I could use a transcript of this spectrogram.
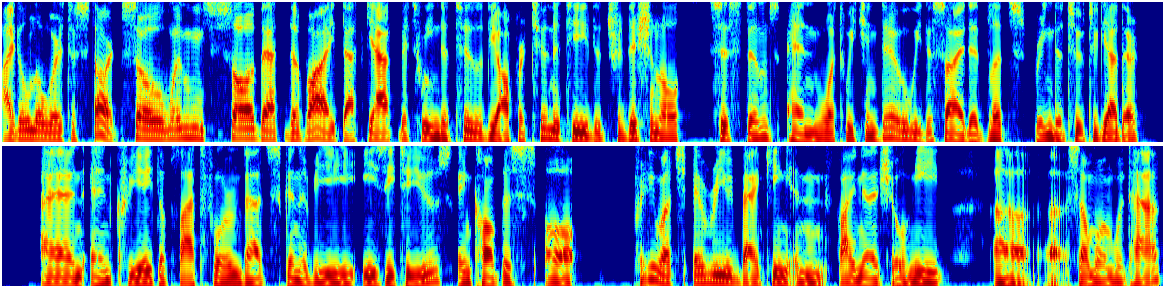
I don't know where to start." So when we saw that divide, that gap between the two, the opportunity, the traditional systems, and what we can do, we decided let's bring the two together and and create a platform that's going to be easy to use, encompass uh, pretty much every banking and financial need uh, uh, someone would have,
